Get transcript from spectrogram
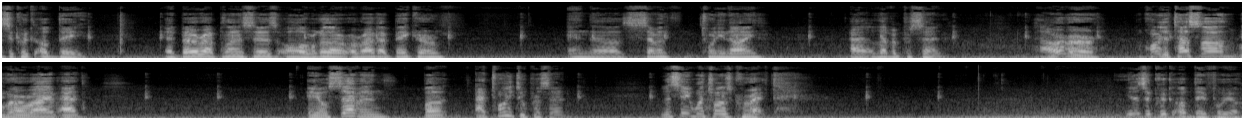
Just a quick update. At Better Route Plan says, oh, we're gonna arrive at Baker and uh, 729 at 11%. However, according to Tesla, we're gonna arrive at 807, but at 22%. Let's see which one is correct. Here's a quick update for you.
